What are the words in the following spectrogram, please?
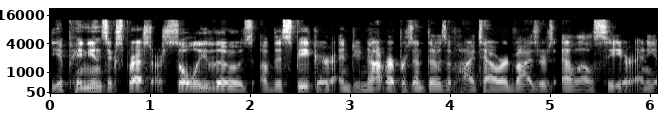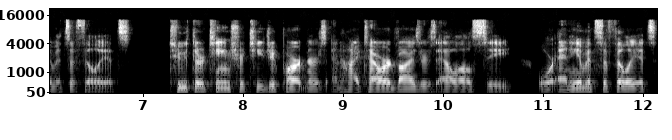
The opinions expressed are solely those of the speaker and do not represent those of Hightower Advisors LLC or any of its affiliates. 213 Strategic Partners and Hightower Advisors LLC or any of its affiliates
